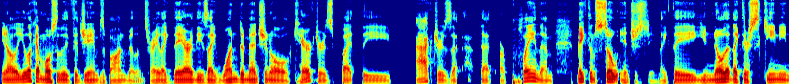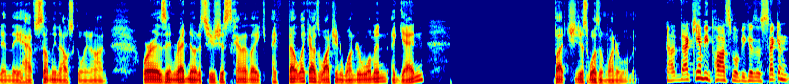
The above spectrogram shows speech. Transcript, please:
You know, you look at most of the, the James Bond villains, right? Like they are these like one dimensional characters, but the actors that that are playing them make them so interesting. Like they, you know, that like they're scheming and they have something else going on. Whereas in Red Notice, was just kind of like I felt like I was watching Wonder Woman again, but she just wasn't Wonder Woman. Uh, that can't be possible because the second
